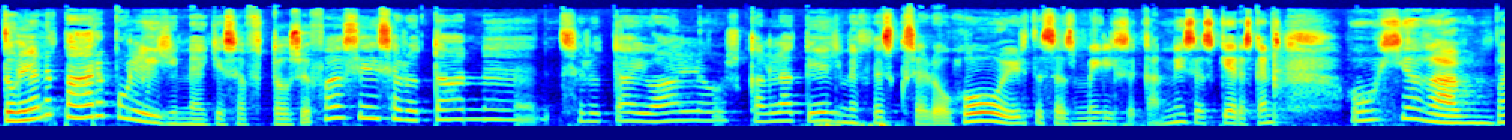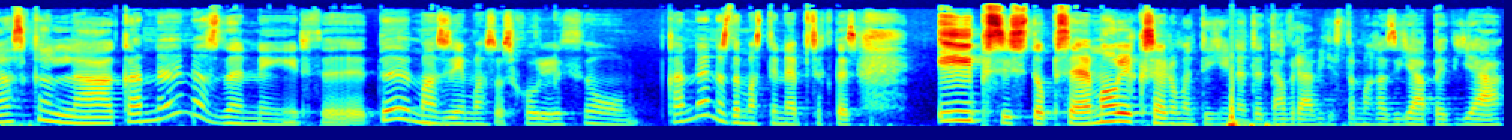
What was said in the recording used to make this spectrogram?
Το λένε πάρα πολλοί οι γυναίκες αυτό. Σε φάση σε ρωτάνε, σε ρωτάει ο άλλος, καλά τι έγινε χθες ξέρω εγώ, ήρθες σας μίλησε κανείς, σας κέρασε κανείς. Όχι αγάπη μου, πας καλά, κανένας δεν ήρθε, δεν μαζί μας ασχοληθούν. Κανένας δεν μας την έπεισε χθες. Ήψη στο ψέμα, όλοι ξέρουμε τι γίνεται τα βράδια στα μαγαζιά, παιδιά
